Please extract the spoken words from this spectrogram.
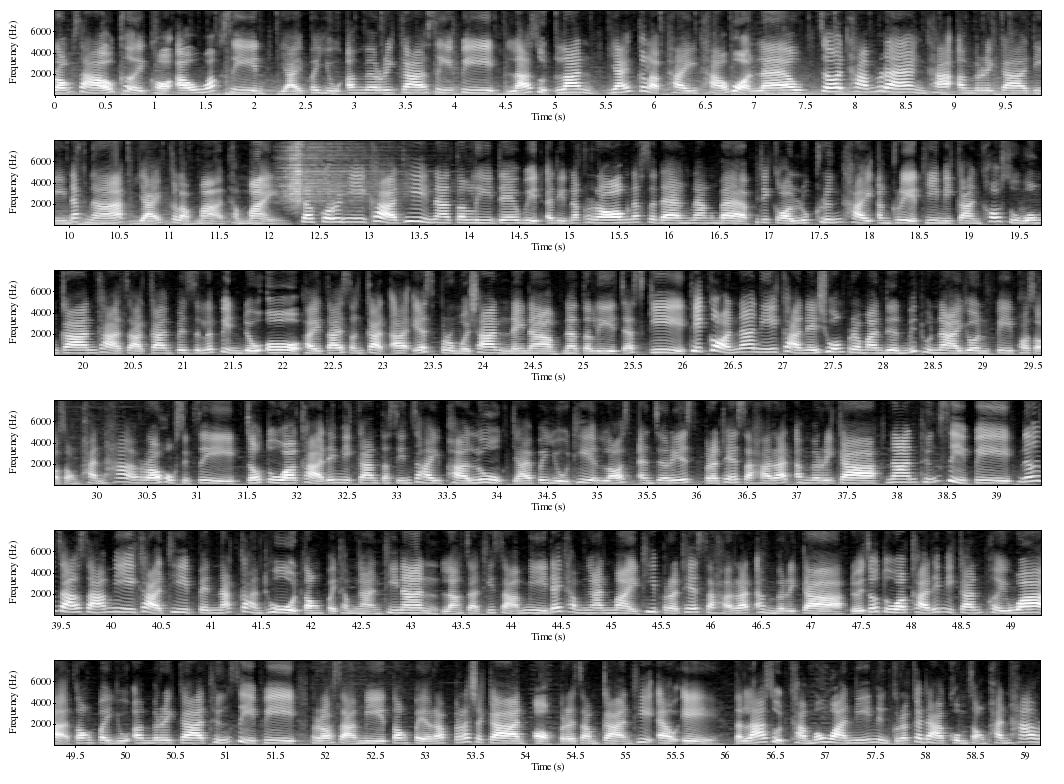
ร้องสาวเคยขอเอาวัคซีน ย้ายไปอยู่อเมริกา 4 ปี ล่าสุดลั่น ย้ายกลับไทยท้าวอนแล้ว เจอถามแรงถ้าอเมริกาดีนักหนา ย้ายกลับมาทำไม จากกรณีค่ะที่นาตาลีเดวิดอดีตนักร้อง นักแสดงนางแบบพิธีกรลูกครึ่งไทยอังกฤษที่มีการเข้าสู่วงการค่ะจากการเป็นศิลปินดูโอภายใต้สังกัด RS Promotion ในนามนาตาลีเจสกี้ที่ก่อนหน้านี้ค่ะในช่วงประมาณเดือนมิถุนายนปี พศ 2 2564 เจ้าตัวค่ะได้มีการตัดสินใจพาลูกย้ายไปอยู่ที่ลอสแอนเจลิสประเทศสหรัฐอเมริกานานถึง 4 ปี เนื่องจากสามีค่ะที่เป็นนักการทูตต้องไปทำงานที่นั่น หลังจากที่สามีได้ทำงานใหม่ที่ประเทศสหรัฐอเมริกา โดยเจ้าตัวค่ะได้มีการเผยว่าต้องไปอยู่อเมริกาถึง 4 ปี เพราะสามีต้องไปรับราชการออกประจำการที่ LA แต่ล่าสุดค่ะเมื่อวานนี้ 1 กรกฎาคม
